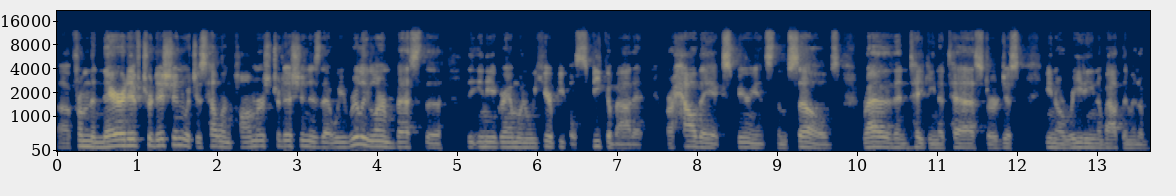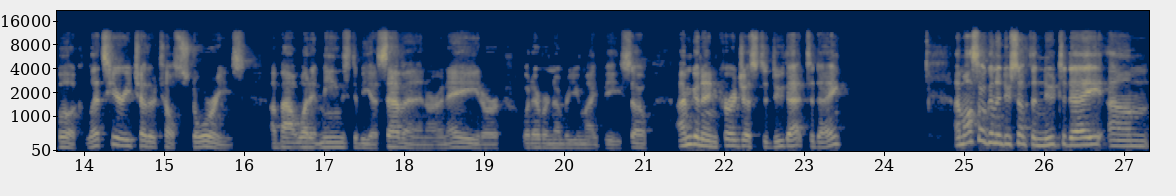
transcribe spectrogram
uh, from the narrative tradition, which is Helen Palmer's tradition, is that we really learn best the, the Enneagram when we hear people speak about it or how they experience themselves rather than taking a test or just, you know, reading about them in a book. Let's hear each other tell stories about what it means to be a seven or an eight or whatever number you might be. So I'm going to encourage us to do that today. I'm also going to do something new today. Um,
